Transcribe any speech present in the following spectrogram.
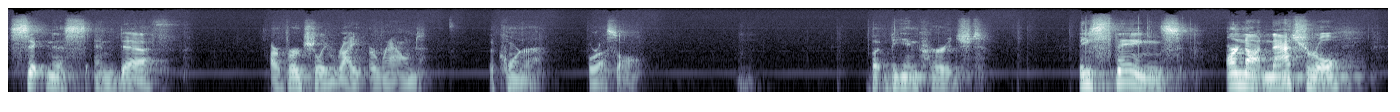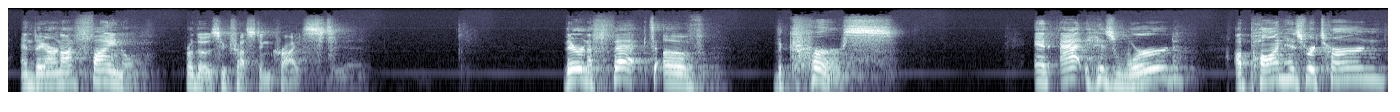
Sickness and death are virtually right around the corner for us all. But be encouraged. These things are not natural and they are not final for those who trust in Christ. They're an effect of the curse. And at his word, upon his return,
